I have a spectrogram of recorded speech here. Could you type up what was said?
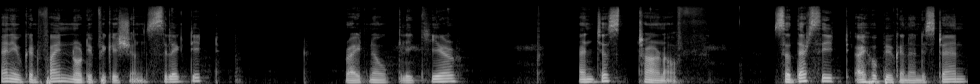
and you can find notification. Select it. Right now click here and just turn off so that's it. I hope you can understand.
